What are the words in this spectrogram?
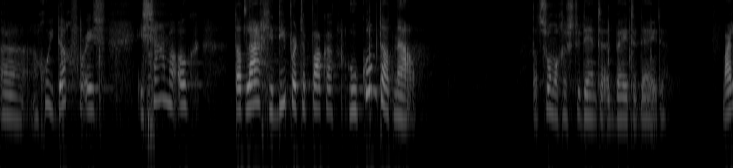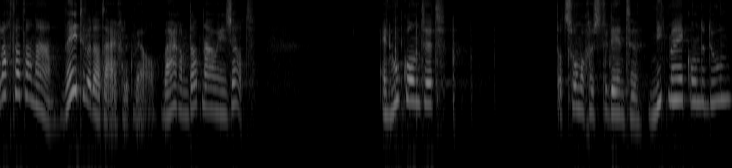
uh, een goede dag voor is, is samen ook dat laagje dieper te pakken. Hoe komt dat nou? Dat sommige studenten het beter deden. Waar lag dat dan aan? Weten we dat eigenlijk wel? Waarom dat nou in zat? En hoe komt het dat sommige studenten niet mee konden doen?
